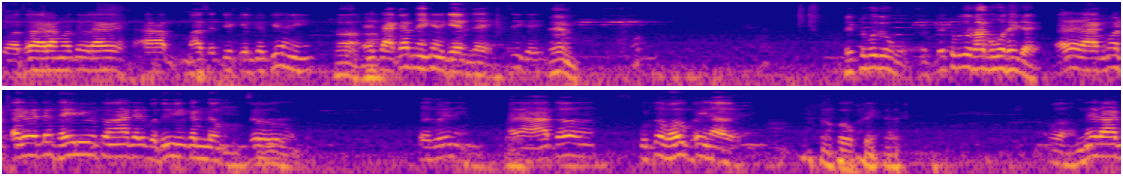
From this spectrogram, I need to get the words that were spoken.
ચોથો આરામ તો રાગ આ મા સત્ય ખેલ કરતી હોય ને એની તાકાત નહીં કે ઘેર જાય. શું કહ્યું એમ. એટલું બધું એટલું બધું રાગ ઊભો થઈ જાય. અરે રાગમાં ઠર્યો એટલે થઈ રહ્યું તો આ આગળ બધું કંડમ. શું? ને? અને આ તો પૂરતો વહુ ખાઈને આવે. અમને રાગ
